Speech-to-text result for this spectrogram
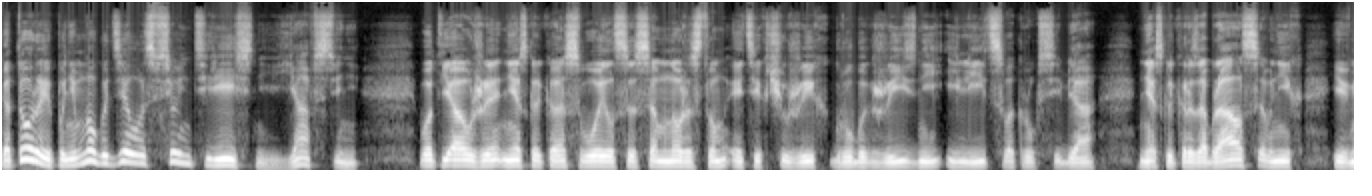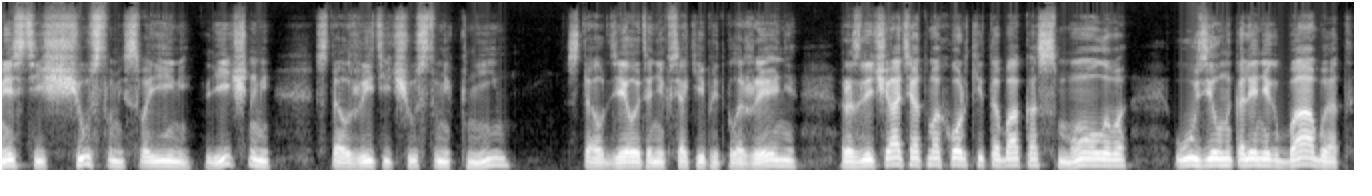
которое понемногу делалось все интереснее, явственней. Вот я уже несколько освоился со множеством этих чужих грубых жизней и лиц вокруг себя, несколько разобрался в них и вместе с чувствами своими, личными, стал жить и чувствами к ним, стал делать о них всякие предположения, различать от махорки табака Смолова, узел на коленях бабы от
